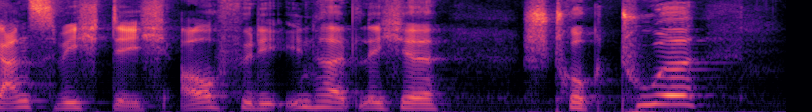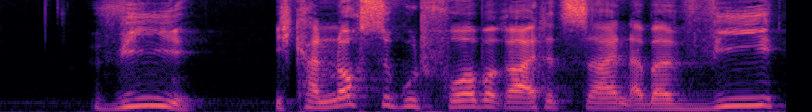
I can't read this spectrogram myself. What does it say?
ganz wichtig, auch für die inhaltliche Struktur. Wie? Ich kann noch so gut vorbereitet sein, aber wie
